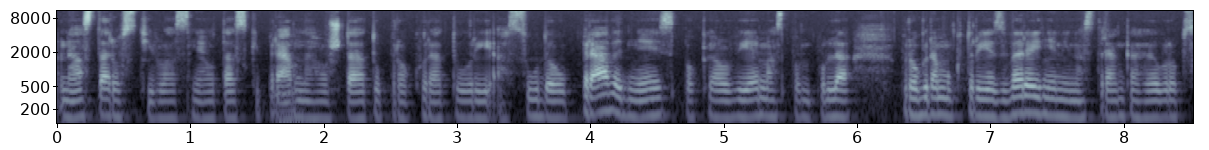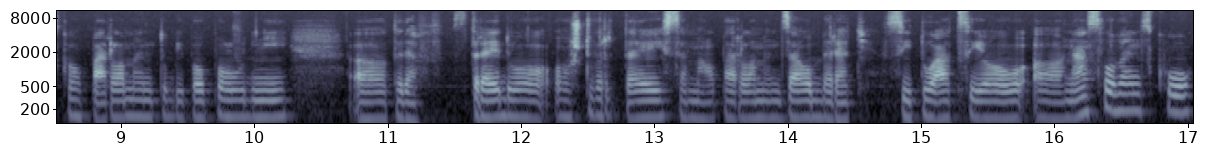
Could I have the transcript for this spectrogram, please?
na starosti vlastne otázky právneho štátu, prokuratúry a súdov. Práve dnes, pokiaľ viem, aspoň podľa programu, ktorý je zverejnený na stránkach Európskeho parlamentu, by popoludní, e, teda v stredu o štvrtej sa mal parlament zaoberať situáciou e, na Slovensku.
